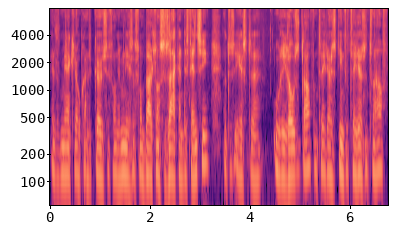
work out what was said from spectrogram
En dat merk je ook aan de keuze van de ministers van Buitenlandse Zaken en Defensie. Dat is eerst eh Uri Rosenthal van 2010 tot 2012.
